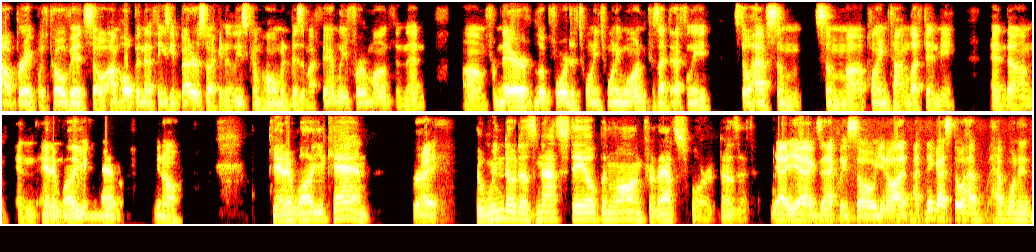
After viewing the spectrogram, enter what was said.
outbreak with COVID. So I'm hoping that things get better so I can at least come home and visit my family for a month and then um, from there, look forward to 2021 because I definitely still have some some uh, playing time left in me, and um, and, and it while living, you, you know, get it while you can. Right. The window does not stay open long for that sport, does it? Yeah, yeah, exactly. So you know, I, I think I still have have one in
